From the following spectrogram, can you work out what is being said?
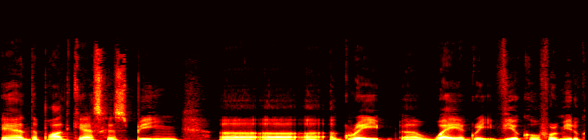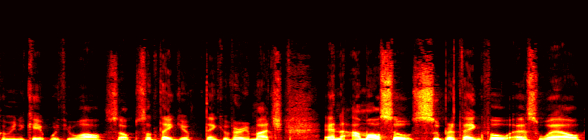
and the podcast has been uh, uh, a, a, great uh, way, a great vehicle for me to communicate with you all. So, so thank you, thank you very much. And I'm also super thankful as well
